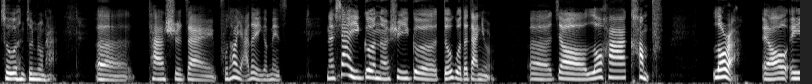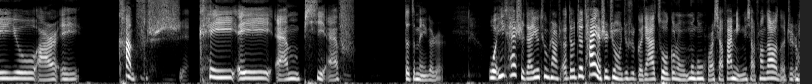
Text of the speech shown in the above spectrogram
所以我很尊重他。呃，他是在葡萄牙的一个妹子。那下一个呢，是一个德国的大妞，呃，叫 Loha Kampf，Laura L A U R A Kampf 是 K A M P F 的这么一个人。我一开始在 YouTube 上啊，对就，他也是这种，就是搁家做各种木工活、小发明、小创造的这种。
